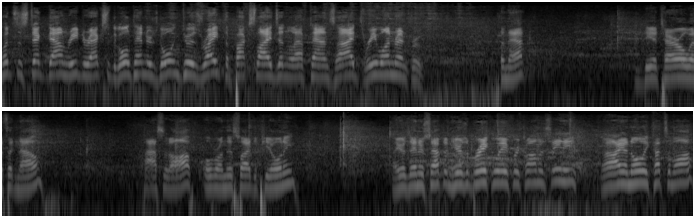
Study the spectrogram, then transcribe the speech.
puts the stick down, redirects it. The goaltender's going to his right. The puck slides in the left hand side. 3 1 Renfrew. And that. Diataro with it now. Pass it off over on this side to Pioni. Here's the intercept, and here's a breakaway for Tomasini. Uh, Iannoli cuts him off.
